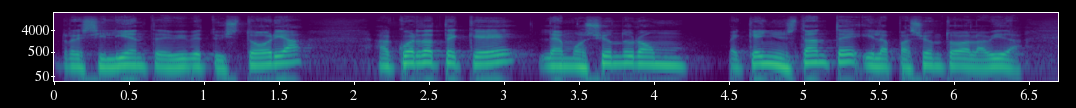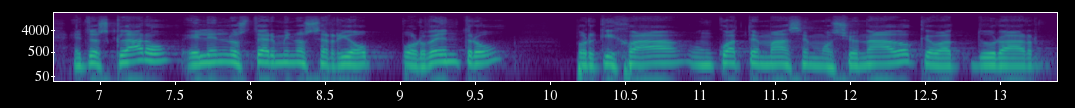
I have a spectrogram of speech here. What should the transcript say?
resiliente de Vive tu Historia. Acuérdate que la emoción dura un pequeño instante y la pasión toda la vida. Entonces, claro, él en los términos se rió por dentro porque dijo, ah, un cuate más emocionado que va a durar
